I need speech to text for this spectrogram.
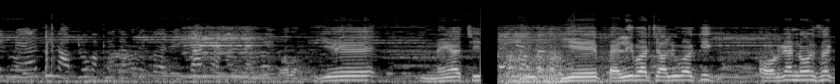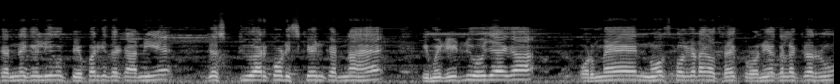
एक नया चीज़ आप लोग अपनी तरफ़ से कर रहे हैं। क्या कहना चाहेंगे? ये नया चीज़ ये पहली बार चालू हुआ कि ऑर्गन डोनेशन करने के लिए कोई पेपर की दरकार नहीं है जस्ट क्यूआर कोड स्कैन करना है इमिडिएटली हो जाएगा और मैं नॉर्थ कोलकाता का उत्तरायक क्रोनिया कलेक्टर हूँ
